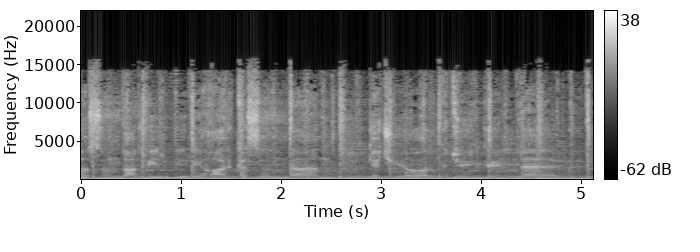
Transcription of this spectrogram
ortasından Birbiri arkasından Geçiyor bütün günler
